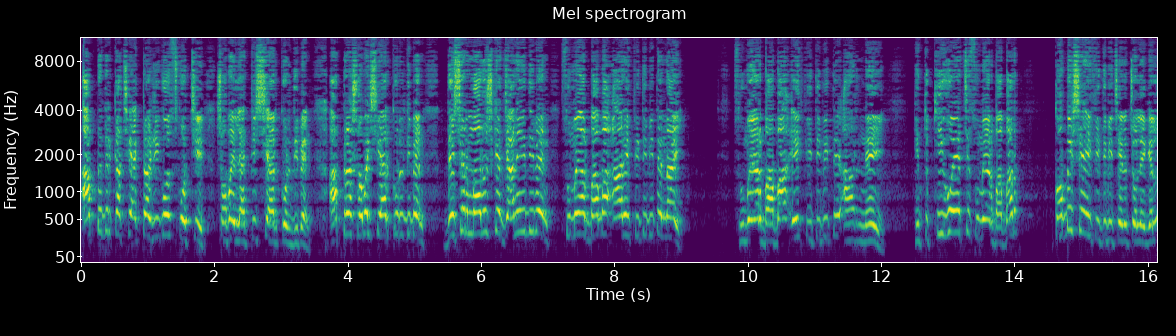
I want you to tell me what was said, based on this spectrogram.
আপনাদের কাছে একটা রিকোয়েস্ট করছি, সবাই লাইভটি শেয়ার করে দিবেন। আপনারা সবাই শেয়ার করে দিবেন। দেশের মানুষকে জানিয়ে দিবেন, সুমাইয়ার বাবা আর এই পৃথিবীতে নাই। সুমাইয়ার বাবা এই পৃথিবীতে আর নেই। কিন্তু কি হয়েছে সুমাইয়ার বাবার? কবে সে এই পৃথিবী ছেড়ে চলে গেল?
